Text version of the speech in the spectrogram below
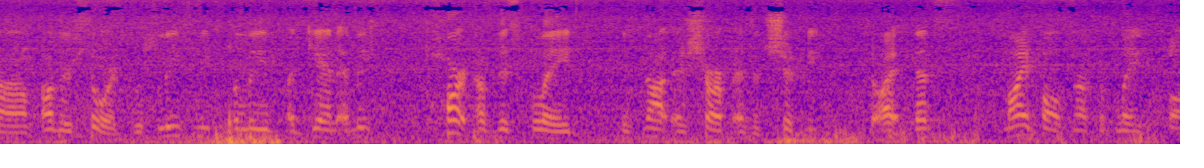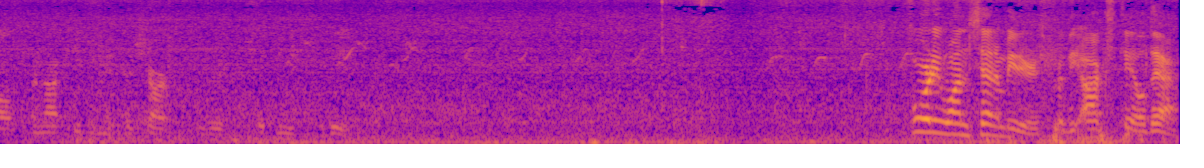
um, other swords, which leads me to believe, again, at least part of this blade is not as sharp as it should be. So I, that's my fault, not the blade's fault, for not keeping it as sharp as it, needs to be. 41 centimeters for the oxtail dao.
